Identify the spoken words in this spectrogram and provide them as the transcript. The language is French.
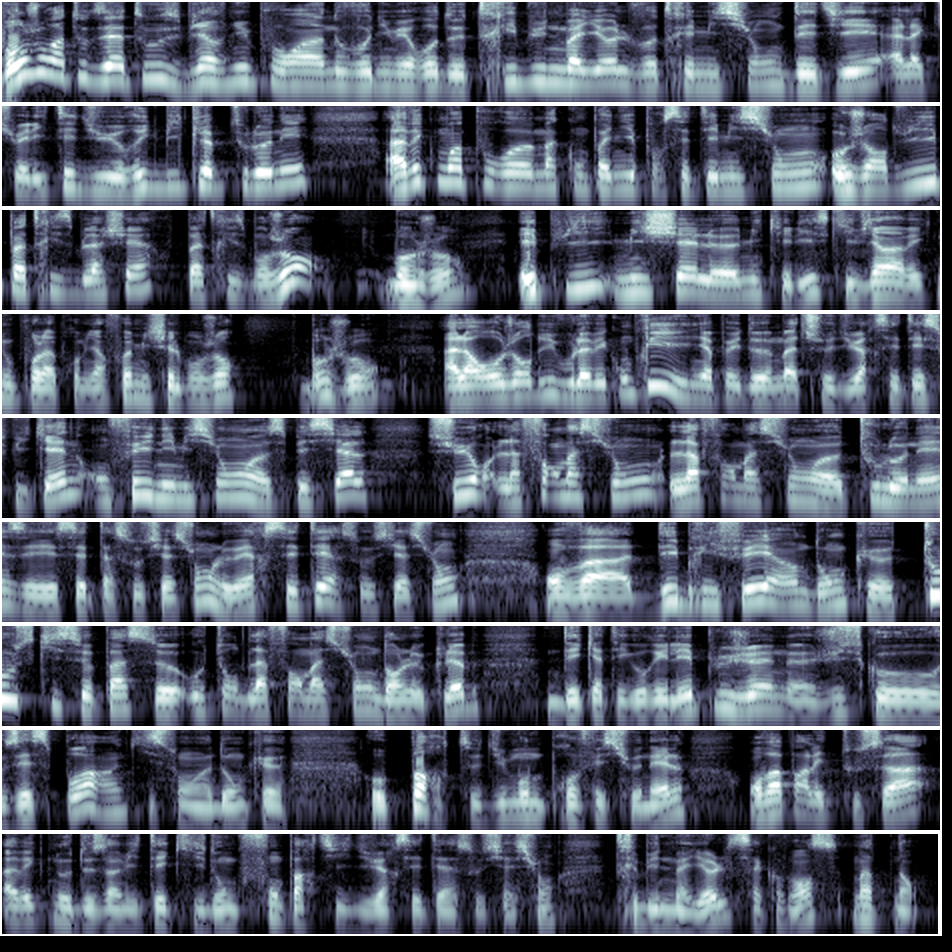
Bonjour à toutes et à tous, bienvenue pour un nouveau numéro de Tribune Mayol, votre émission dédiée à l'actualité du rugby club toulonnais. Avec moi pour euh, m'accompagner pour cette émission aujourd'hui, Patrice Blacher. Patrice, bonjour. Bonjour. Et puis Michel euh, Michelis qui vient avec nous pour la première fois. Michel, bonjour. Bonjour. Alors aujourd'hui, vous l'avez compris, il n'y a pas eu de match du RCT ce week-end. On fait une émission euh, spéciale sur la formation, la formation euh, toulonnaise et cette association, le RCT Association. On va débriefer hein, donc tout ce qui se passe autour de la formation dans le club, des catégories les plus jeunes jusqu'aux espoirs, hein, qui sont donc aux portes du monde professionnel. On va parler de tout ça avec nos deux invités qui donc font partie du RCT Association. Tribune Mayol, ça commence maintenant.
